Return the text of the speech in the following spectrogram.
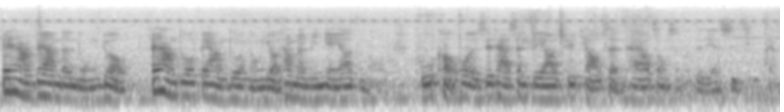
非常非常的农友，非常多非常多农友，他们明年要怎么糊口，或者是他甚至要去调整他要种什么这件事情这样。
